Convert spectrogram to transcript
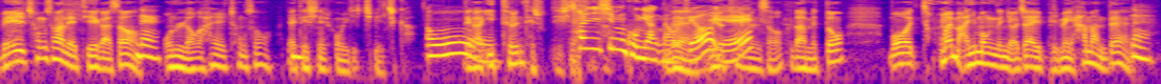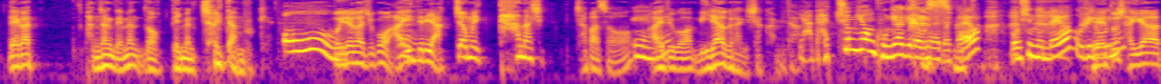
매일 청소한 애 뒤에 가서 네. 음. 오늘 너가 할 청소 내가 대신해 줄게 오늘 집 일찍 가. 오. 내가 이틀은 대신 대신 선심 공약 나오죠. 네, 이렇게 예. 하면서 그 다음에 또 뭐 정말 많이 먹는 여자의 별명이 하마인데 네. 내가 반장 되면 너 별명 절대 안 부를게. 오. 뭐 이래가지고 아이들의 약점을 다 하나씩 잡아서 예. 아이들과 미략을 하기 시작합니다. 야, 맞춤형 공약이라고 해야 될까요? 멋있는데요? 우리 그래도 로운이? 자기가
